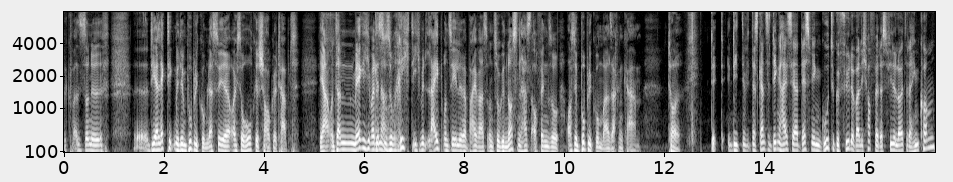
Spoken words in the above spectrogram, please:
äh, quasi so eine äh, Dialektik mit dem Publikum, dass ihr euch so hochgeschaukelt habt. Ja, und dann merke ich immer, dass Genau. du so richtig mit Leib und Seele dabei warst und so genossen hast, auch wenn so aus dem Publikum mal Sachen kamen. Toll. die, die, die, das ganze Ding heißt ja deswegen gute Gefühle, weil ich hoffe, dass viele Leute da hinkommen.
